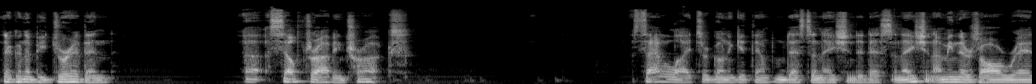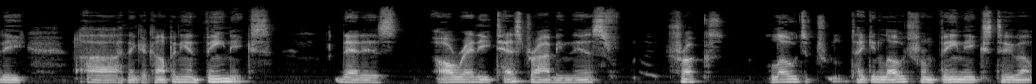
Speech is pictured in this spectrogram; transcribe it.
they're going to be driven uh, self-driving trucks. Satellites are going to get them from destination to destination. I mean, there's already, uh, I think, a company in Phoenix that is already test driving this trucks loads of tr- taking loads from Phoenix to uh,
